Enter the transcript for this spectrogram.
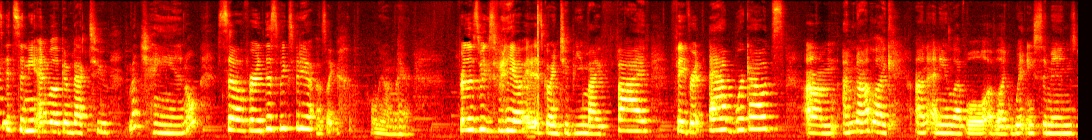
guys, it's Sydney and welcome back to my channel. So for this week's video, I was like holding on to my hair. For this week's video, it is going to be my five favorite ab workouts. Um, I'm not like on any level of like Whitney Simmons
